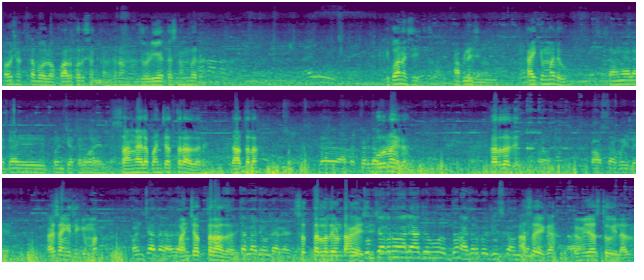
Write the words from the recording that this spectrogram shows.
पाहू शकता बोलो कॉल करू शकता. मित्रांनो जोडी एकच नंबर आहे. ही कोणाची आपले काय किंमत आहे हो? सांगायला काय पंच्याहत्तर सांगायला पंच्याहत्तर हजार आहे. दाताला? आता पूर्ण आहे का? कर्जा दे पाच सहा बैल आहे काय सांगितली किंमत? पंच्याहत्तर हजार. पंच्याहत्तर हजार. सत्तरला देऊन टाकायचं. सत्तरला देऊन टाकायची. तुमच्याकडून आले आज दोन हजार रुपये डिस्काउंट असं आहे का? कमी जास्त होईल अजून.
